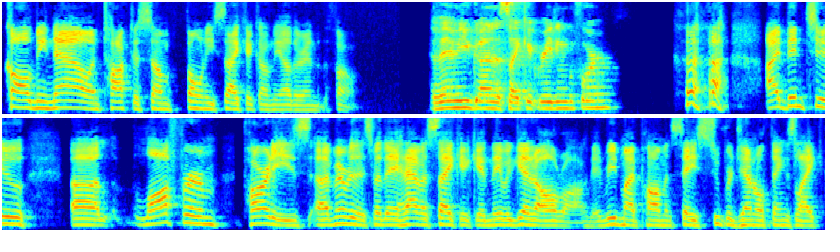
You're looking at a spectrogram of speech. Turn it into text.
Call me now and talk to some phony psychic on the other end of the phone. Have any of you gotten a psychic reading before? I've been to uh, law firm parties. I uh, remember this where they'd have a psychic and they would get it all wrong. They'd read my palm and say super general things like,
